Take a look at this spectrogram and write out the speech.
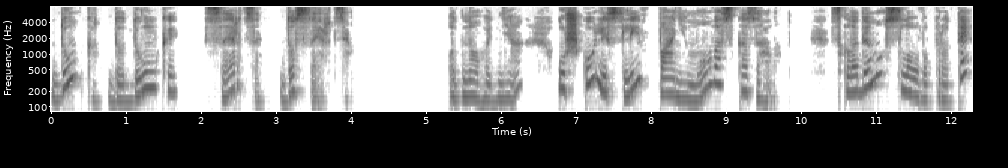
думка до думки, серце до серця. Одного дня у школі слів пані мова сказала Складемо слово про те,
